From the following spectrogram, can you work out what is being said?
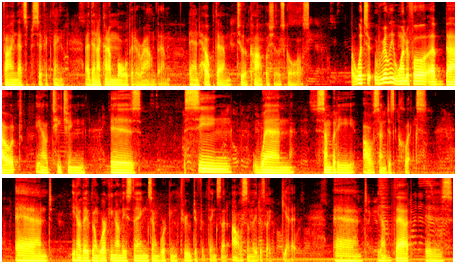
find that specific thing, and then I kind of mold it around them and help them to accomplish those goals. What's really wonderful about you know teaching is seeing when somebody all of a sudden just clicks. And you know they've been working on these things and working through different things and all of a sudden they just like get it. And you know that is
